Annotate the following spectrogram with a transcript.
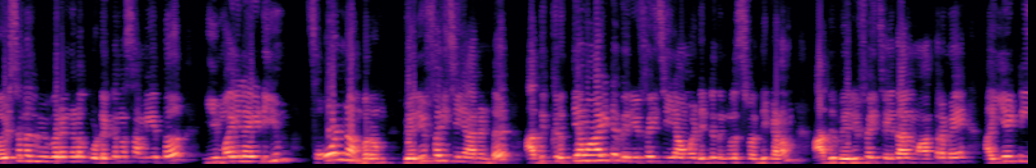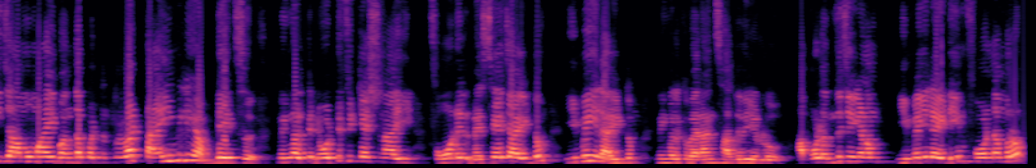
പേഴ്സണൽ വിവരങ്ങൾ കൊടുക്കുന്ന സമയത്ത് ഇമെയിൽ ഐ ഡിയും ഫോൺ നമ്പറും വെരിഫൈ ചെയ്യാനുണ്ട്. അത് കൃത്യമായിട്ട് വെരിഫൈ ചെയ്യാൻ വേണ്ടിയിട്ട് നിങ്ങൾ ശ്രദ്ധിക്കണം. അത് വെരിഫൈ ചെയ്താൽ മാത്രമേ ഐ ഐ ടി ജാമുമായി ബന്ധപ്പെട്ടിട്ടുള്ള ടൈംലി അപ്ഡേറ്റ്സ് നിങ്ങൾക്ക് നോട്ടിഫിക്കേഷനായി ഫോണിൽ മെസ്സേജ് ആയിട്ടും ഇമെയിൽ ആയിട്ടും നിങ്ങൾക്ക് വരാൻ സാധ്യതയുള്ളൂ. അപ്പോൾ എന്ത് ചെയ്യണം? ഇമെയിൽ ഐ ഡിയും ഫോൺ നമ്പറും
